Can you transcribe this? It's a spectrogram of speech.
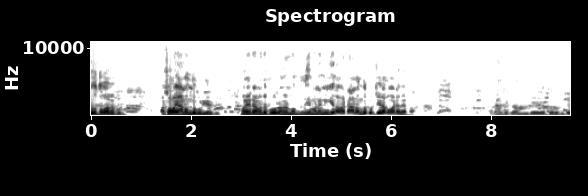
যৌথভাবে করি। আর সবাই আনন্দ করি আর কি। মানে এটা আমাদের প্রোগ্রামের মধ্যে দিয়ে মানে নিজেরাও একটা আনন্দ করছি এরকম একটা ব্যাপার। দেখলাম যে পৌরপিতা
